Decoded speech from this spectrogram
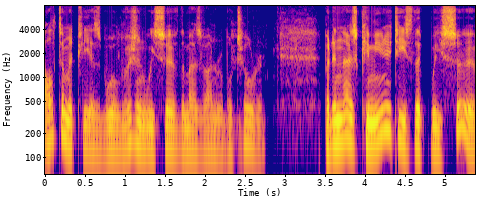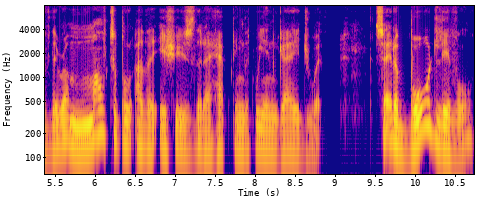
Ultimately, as World Vision, we serve the most vulnerable children. But in those communities that we serve, there are multiple other issues that are happening that we engage with. So at a board level,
